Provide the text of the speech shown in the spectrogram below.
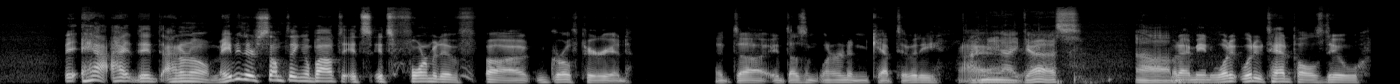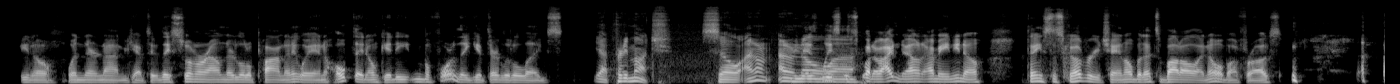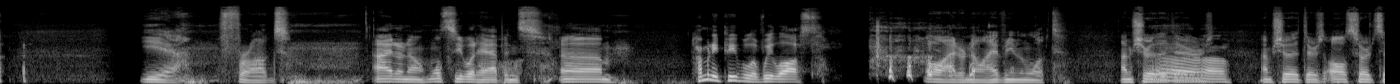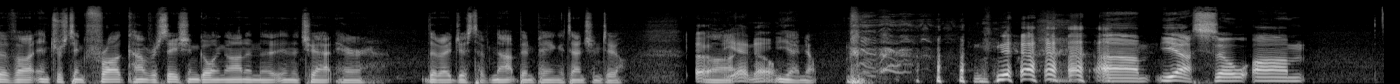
Yeah, I did. I don't know. Maybe there's something about its its formative uh, growth period. It uh, it doesn't learn in captivity. I mean, I guess. Um, But I mean, what do- what do tadpoles do? You know, when they're not in captivity, they swim around their little pond anyway, and hope they don't get eaten before they get their little legs. yeah, pretty much. So I don't, I I don't mean, know. At least uh, that's what I know. I mean, you know, thanks Discovery Channel, but that's about all I know about frogs. yeah, frogs. I don't know. We'll see what happens. Um, How many people have we lost? oh, I don't know. I haven't even looked. I'm sure that there's. Uh, I'm sure that there's all sorts of uh, interesting frog conversation going on in the in the chat here that I just have not been paying attention to. uh, Uh, yeah, no. Yeah, no. um, yeah, so um,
